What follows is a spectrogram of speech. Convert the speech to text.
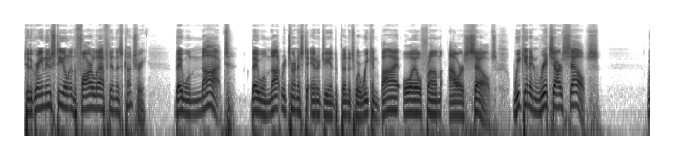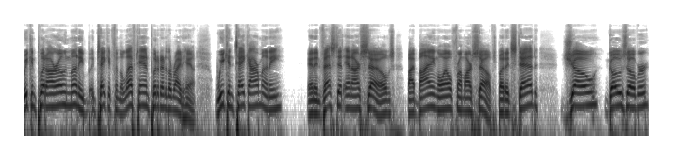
to the Green New Deal and the far left in this country. They will not they will not return us to energy independence where we can buy oil from ourselves. We can enrich ourselves. We can put our own money, take it from the left hand, put it into the right hand. We can take our money and invest it in ourselves by buying oil from ourselves. But instead, Joe goes over,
